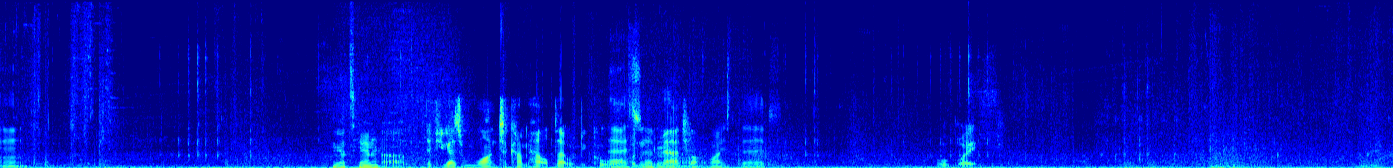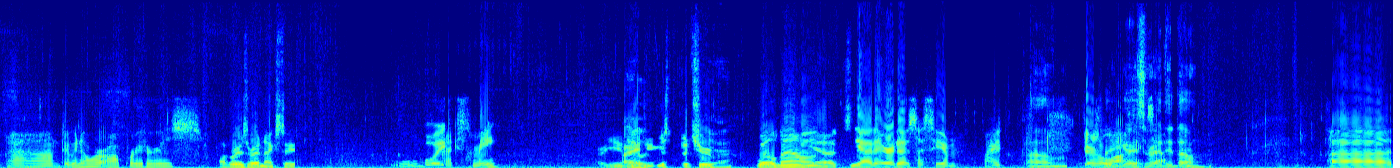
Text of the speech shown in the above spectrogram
Mm. I got scanner. uh, if you guys want to come help, that would be cool. Uh, Wouldn't be mad. on bottom dead. Oh boy. Um, do we know where operator is? Operator's right next to you. Oh boy. Next to me? Are you? Alright. You just put your Yeah. Well down? Oh, yeah. It's, Yeah, there it is. I see him. I Um, There's a are lot you of guys ready happening. down? uh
